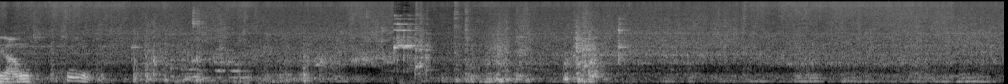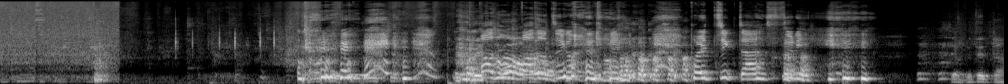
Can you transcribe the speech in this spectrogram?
내가 아무 챙기지 못해. 오빠도 오빠도 찍어야 돼. 벌칙 자 수리. 진짜 못했다.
